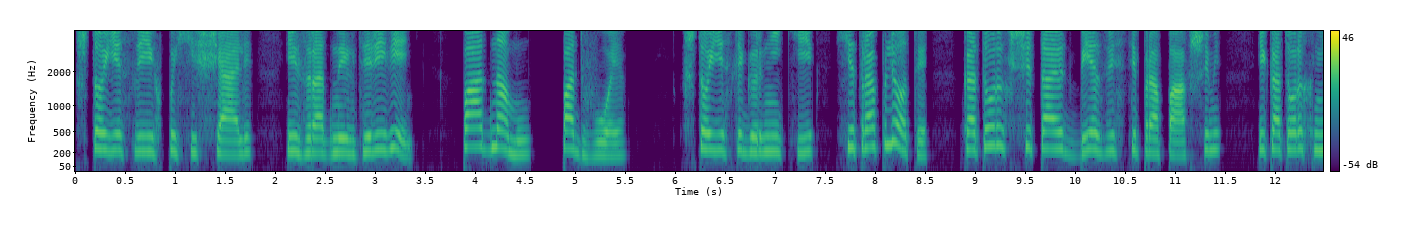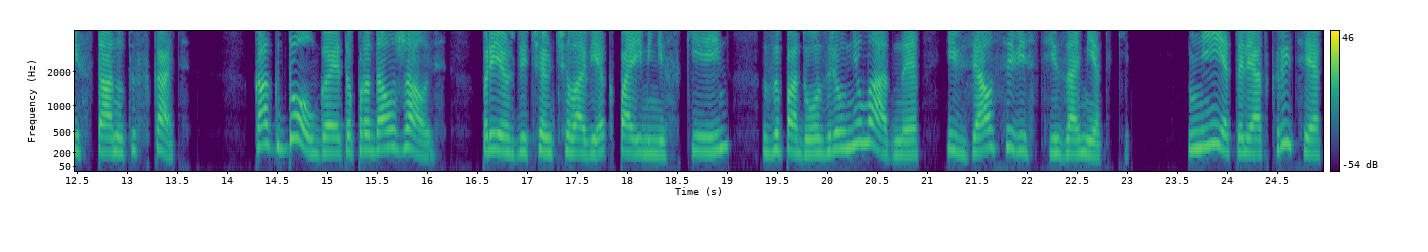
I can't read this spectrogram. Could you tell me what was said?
Что, если их похищали из родных деревень, по одному, по двое? Что, если горняки — хитроплеты, которых считают без вести пропавшими и которых не станут искать? Как долго это продолжалось, прежде чем человек по имени Скейн заподозрил неладное и взялся вести заметки? Не это ли открытие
